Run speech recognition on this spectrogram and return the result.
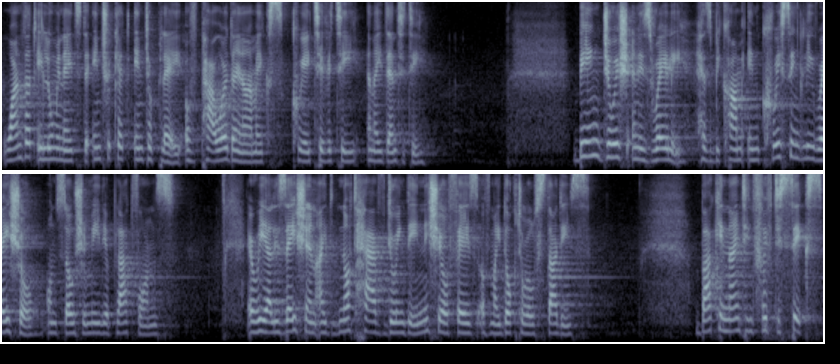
one that illuminates the intricate interplay of power dynamics, creativity, and identity. Being Jewish and Israeli has become increasingly racial on social media platforms, a realization I did not have during the initial phase of my doctoral studies. Back in 1956,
